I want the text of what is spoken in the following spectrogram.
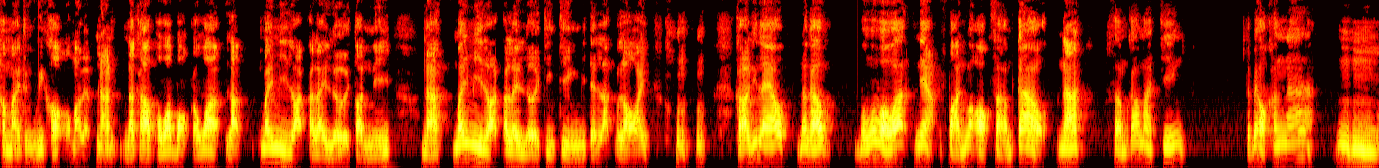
ทำไมถึงวิเคราะห์ออกมาแบบนั้นนะครับ เพราะว่าบอกแล้วว่าหลักไม่มีหลักอะไรเลยตอนนี้นะไม่มีหลักอะไรเลยจริง ๆ มีแต่หลักลอย คราวที่แล้วนะครับ ผมก็บอกว่า เนี่ย ฝันว่าออกสามเก้านะสามเก้ามาจริง แต่ไปออกข้างหน้า อือหือ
